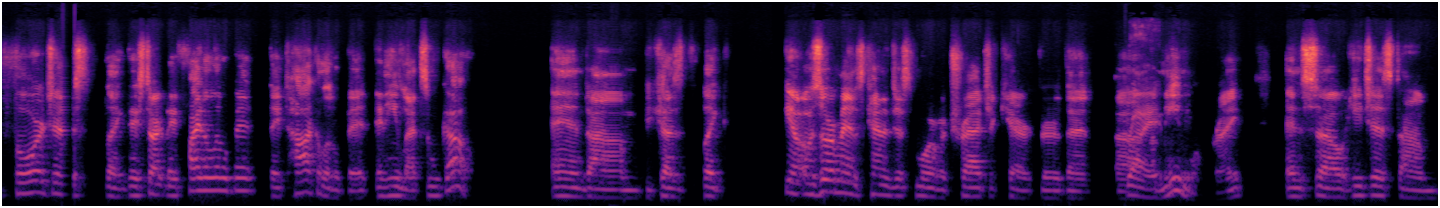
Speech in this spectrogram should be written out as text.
Thor just like they start they fight a little bit, they talk a little bit, and he lets him go. And um because like you know, Azor-Man is kind of just more of a tragic character than uh, right. a mean one, right? And so he just um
